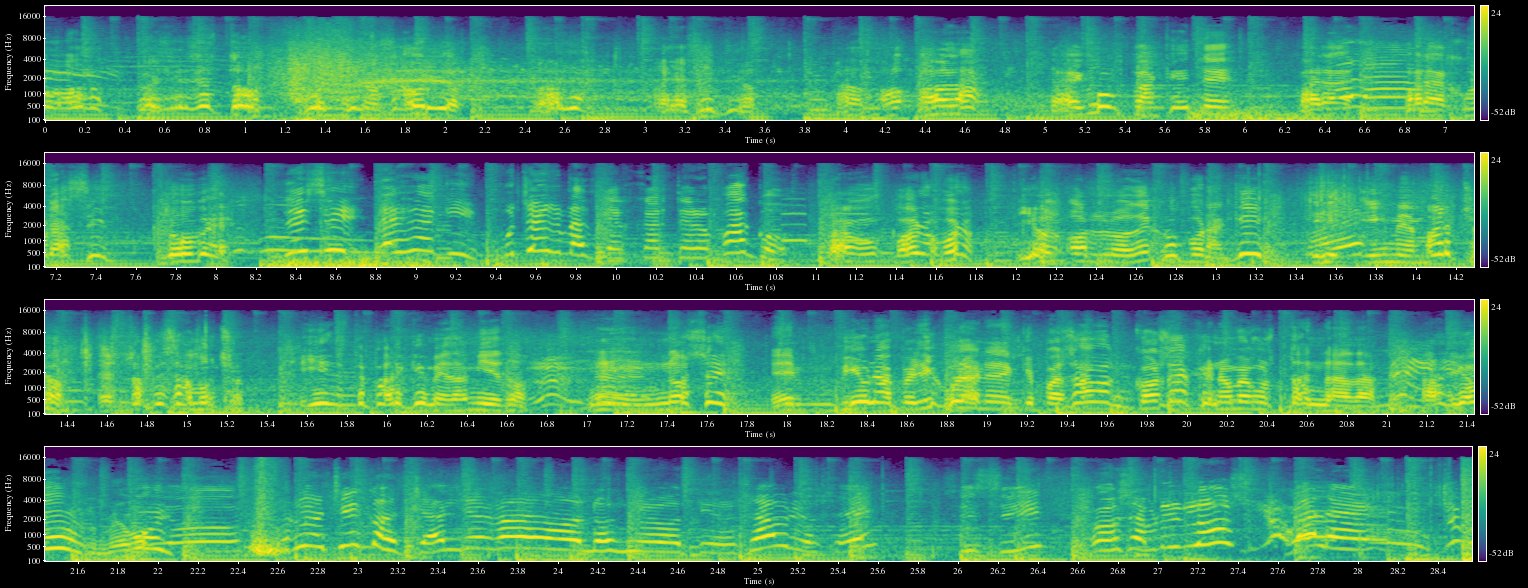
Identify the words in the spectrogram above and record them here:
Oh, ¿Qué es esto? ¡Un dinosaurio! ¡Vaya, vaya sitio! Oh, oh, hola, traigo un paquete para, para Jurassic Cube. Sí, sí, es aquí. Muchas gracias, cartero Paco. Ah, Bueno, bueno, yo os lo dejo por aquí y, y me marcho. Esto pesa mucho y este parque me da miedo. Eh, no sé, eh, vi una película en la que pasaban cosas que no me gustan nada. Adiós, me voy. Bueno, chicos, ya han llegado los nuevos dinosaurios, ¿eh? Sí, sí. ¿Vamos a abrirlos? ¡Vale!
